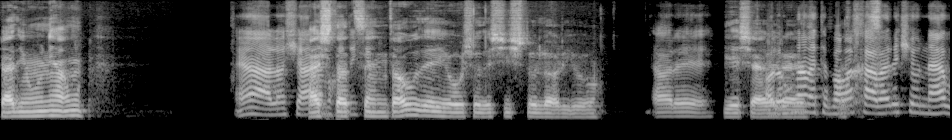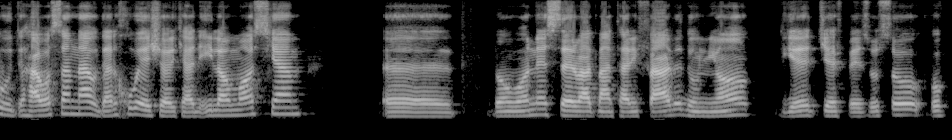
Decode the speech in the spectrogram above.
شاید اونی همون الان به 80 خاطر اینکه سنتا بوده یهو شده 6 دلاری و آره. یه شب حالا اونم اتفاقا خبرش رو نبود حواسم نبود ولی خوب اشاره کردی ایلان ماسک هم به عنوان ثروتمندترین فرد دنیا دیگه جف بزوس رو گفت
